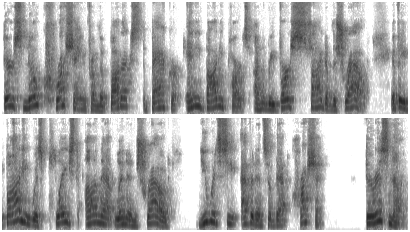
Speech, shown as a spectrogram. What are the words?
there's no crushing from the buttocks, the back, or any body parts on the reverse side of the shroud. If a body was placed on that linen shroud, you would see evidence of that crushing. There is none.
